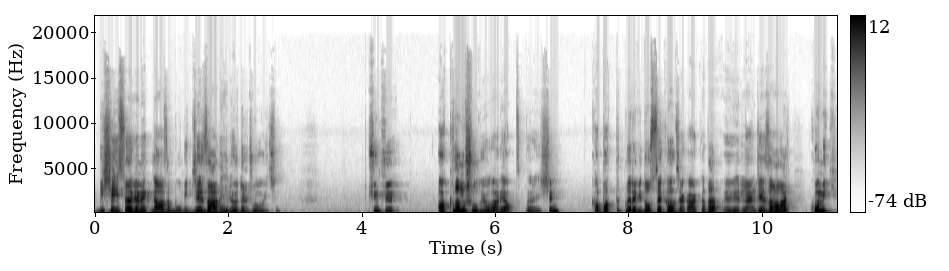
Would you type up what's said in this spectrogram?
bir şey söylemek lazım. Bu bir ceza değil ödül çoğu için. Çünkü aklamış oluyorlar yaptıkları işi. Kapattıkları bir dosya kalacak arkada ve verilen cezalar komik.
